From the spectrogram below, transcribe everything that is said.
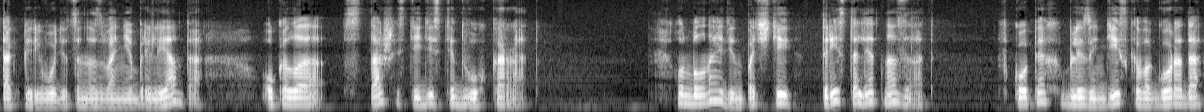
так переводится название бриллианта, около 162 карат. Он был найден почти 300 лет назад в копях близ индийского города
